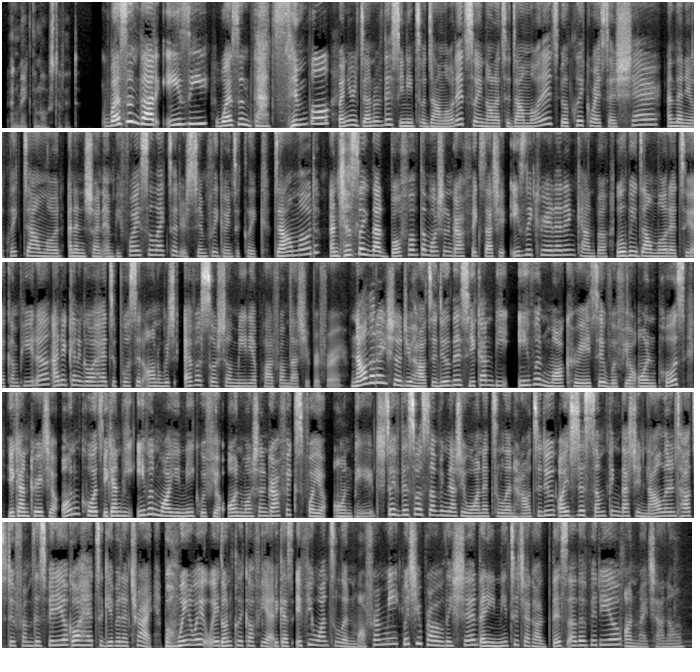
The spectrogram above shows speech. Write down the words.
and make the most of it. Wasn't that easy? Wasn't that simple? When you're done with this, you need to download it. So in order to download it, you'll click where it says share and then you'll click download and then show an MP4 is selected. You're simply going to click download. And just like that, both of the motion graphics that you easily created in Canva will be downloaded to your computer and you can go ahead to post it on whichever social media platform that you prefer. Now that I showed you how to do this, you can be even more creative with your own posts. You can create your own quotes. You can be even more unique with your own motion graphics for your own page. So if this was something that you wanted to learn how to do, or it's just something that you now learned how to do from this video, go ahead to give it a try. But wait, wait, wait, don't click off yet, because if you want to learn more from me, which you probably should, then you need to check out this other video on my channel.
